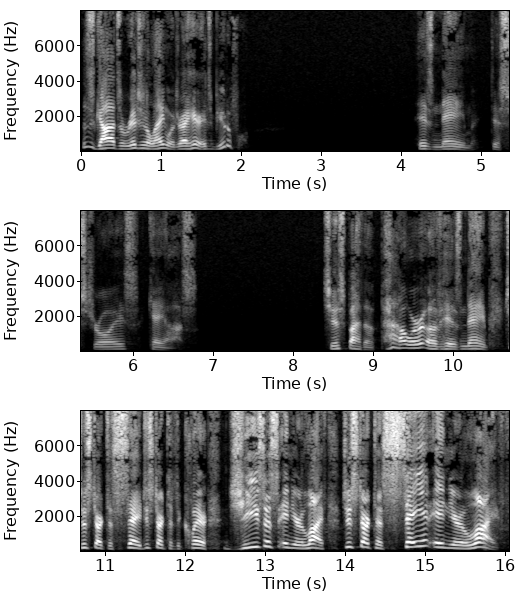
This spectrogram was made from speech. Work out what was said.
this is God's original language right here. It's beautiful. His name destroys chaos. Just by the power of his name. Just start to say, just start to declare Jesus in your life. Just start to say it in your life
